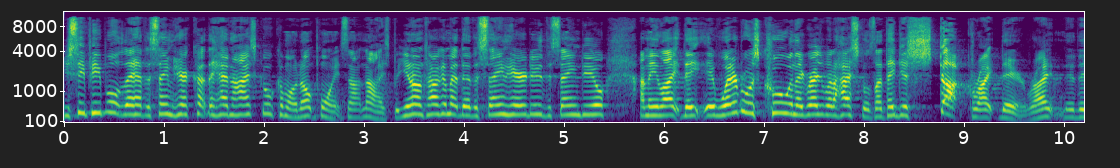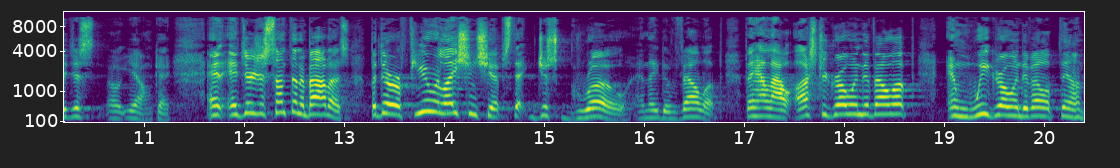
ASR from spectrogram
You see people, they have the same haircut they had in high school. Come on, don't point. It's not nice. But you know what I'm talking about? They have the same hairdo, the same deal. I mean, like, they, whatever was cool when they graduated high school, it's like they just stuck right there, right? They, they just, oh, yeah, okay. And, and there's just something about us. But there are a few relationships that just grow and they develop. They allow us to grow and develop, and we grow and develop them.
